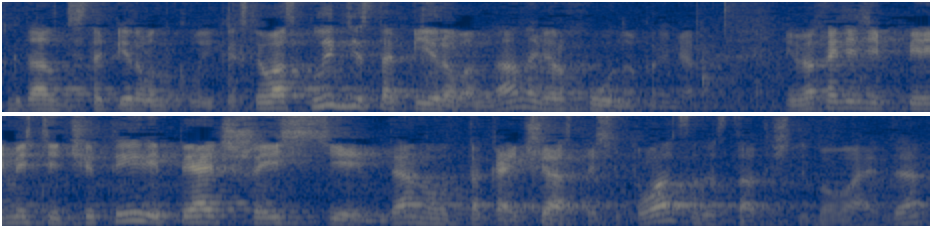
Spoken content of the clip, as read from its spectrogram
когда дистопирован клык. Если у вас клык дистопирован, да, наверху, например, и вы хотите переместить 4, 5, 6, 7, да, ну вот такая частая ситуация достаточно бывает, да,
